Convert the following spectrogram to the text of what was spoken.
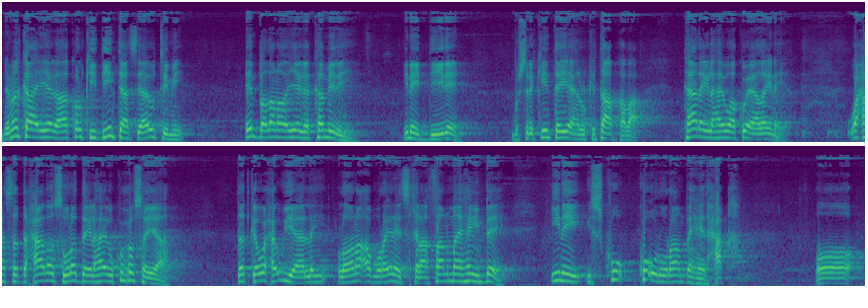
Nimankaa iyaga ah kolkii diintaasi ay u timi in badanoo iyaga ka midihi inay diideen mushrikiinta iyo ahlu kitaabkaba. Taana ilaahay waa ku eedaynaya. Waxa saddexaadoo suuradda ilaahay uu ku xusayaa dadka waxa u yaalay loona abuuray inay iskhilaafaan ma ahaynbe inay isku ku ururaan bahayd xaqa oo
